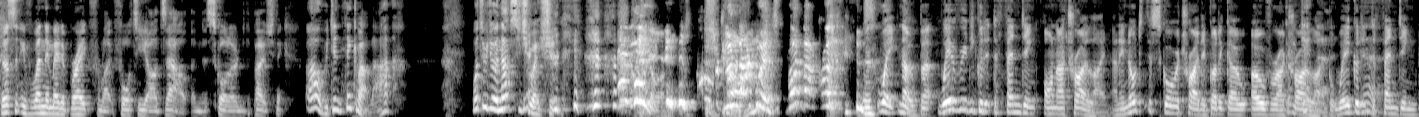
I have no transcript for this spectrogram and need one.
Doesn't even when they made a break from like forty yards out and the score under the post, you think, oh, we didn't think about that. What do we do in that situation? Hold on. Oh, run backwards! Run backwards! Wait, no, but we're really good at defending on our try line, and in order to score a try, they've got to go over our try line. there. But we're good Yeah. at defending.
